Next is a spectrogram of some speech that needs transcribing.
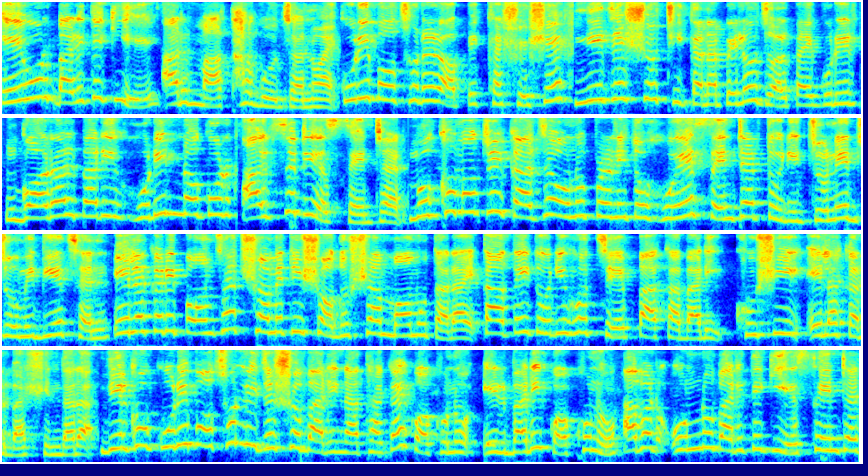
এ ওর বাড়িতে গিয়ে আর মাথা গোজা নয়। কুড়ি বছরের অপেক্ষা শেষে নিজস্ব ঠিকানা পেল জলপাইগুড়ির গড়ালবাড়ি হরিণনগর আইসিডিএস সেন্টার। মুখ্যমন্ত্রীর কাজে অনুপ্রাণিত হয়ে সেন্টার তৈরির জন্য জমি দিয়েছেন এলাকারই পঞ্চায়েত সমিতির সদস্যা মমতা রায়। তাতেই তৈরি হচ্ছে পাকা বাড়ি, খুশি এলাকার বাসিন্দারা। দীর্ঘ কুড়ি বছর নিজস্ব বাড়ি না থাকায় কখনো এর বাড়ি, কখনো আবার অন্য বাড়িতে গিয়ে সেন্টার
